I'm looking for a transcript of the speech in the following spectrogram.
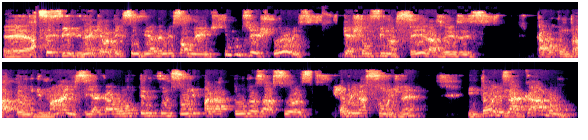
É, a CEPIP, né, que ela tem que ser enviada mensalmente. Tem muitos gestores, questão financeira, às vezes acaba contratando demais e acaba não tendo condição de pagar todas as suas obrigações, né? Então eles uhum. acabam,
